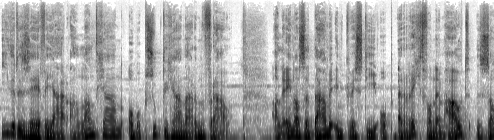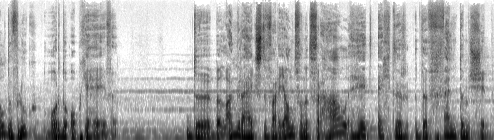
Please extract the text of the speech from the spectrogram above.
iedere zeven jaar aan land gaan om op zoek te gaan naar een vrouw. Alleen als de dame in kwestie op recht van hem houdt, zal de vloek worden opgeheven. De belangrijkste variant van het verhaal heet echter The Phantom Ship.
